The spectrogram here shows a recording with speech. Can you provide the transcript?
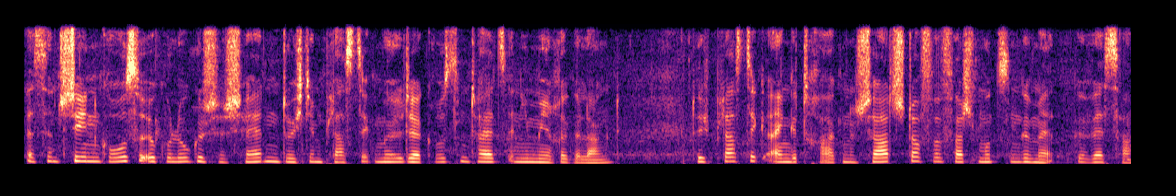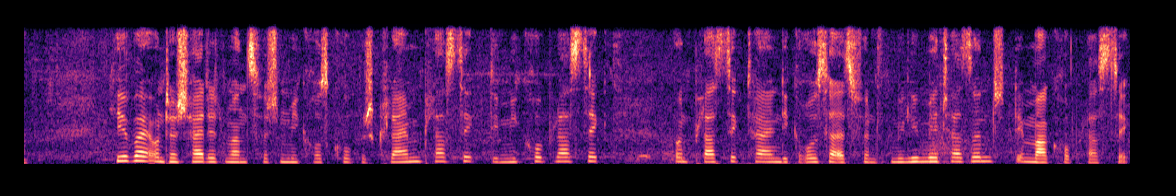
Es entstehen große ökologische Schäden durch den Plastikmüll, der größtenteils in die Meere gelangt. Durch Plastik eingetragene Schadstoffe verschmutzen Gemä Gewässer. Hierbei unterscheidet man zwischen mikroskopisch kleinem Plastik, dem Mikroplastik, und Plastikteilen, die größer als 5 mm sind, dem Makroplastik.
